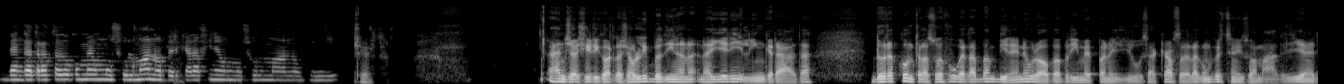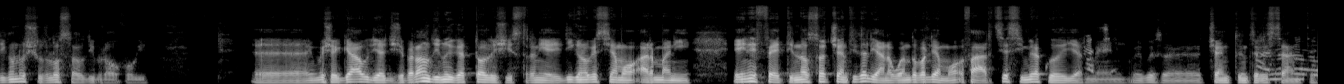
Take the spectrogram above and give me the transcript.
venga trattato come un musulmano perché alla fine è un musulmano, quindi Certo. Angela ci ricorda, c'è un libro di Na- Nayeri, L'Ingrata, dove racconta la sua fuga da bambina in Europa prima e poi negli USA a causa della conversione di sua madre. Gli viene riconosciuto lo stato di profughi. Eh, invece Gaudia dice, parlando di noi cattolici stranieri, dicono che siamo armani e in effetti il nostro accento italiano quando parliamo farsi è simile a quello degli armeni. Questo è un accento interessante.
